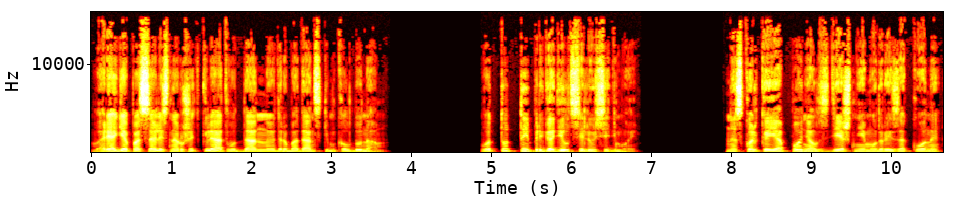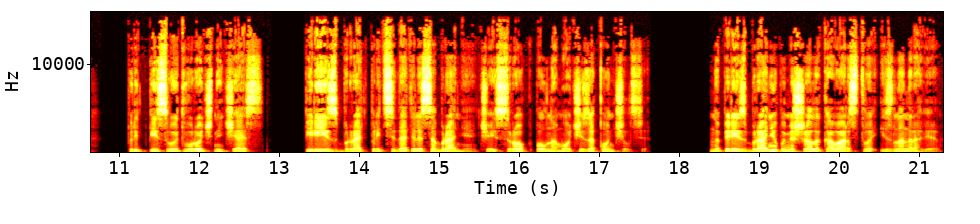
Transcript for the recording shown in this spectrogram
Варяги опасались нарушить клятву, данную драбаданским колдунам. Вот тут-то и пригодился Лю седьмой. Насколько я понял, здешние мудрые законы предписывают в урочный час переизбрать председателя собрания, чей срок полномочий закончился. Но переизбранию помешало коварство и злонравие.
